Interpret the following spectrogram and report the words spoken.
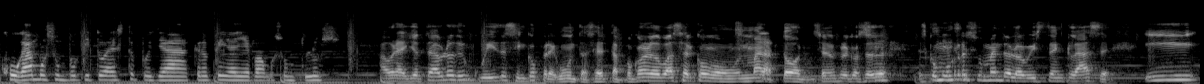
jugamos un poquito a esto, pues ya creo que ya llevamos un plus. Ahora, yo te hablo de un quiz de cinco preguntas, ¿eh? tampoco lo voy a hacer como un maratón, es como un resumen de lo visto en clase. Y,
